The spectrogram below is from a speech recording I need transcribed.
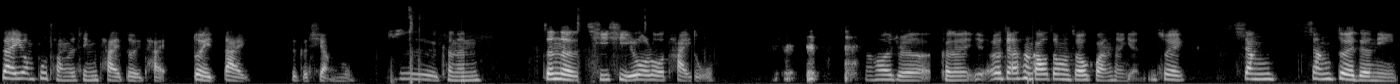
在用不同的心态对待对待这个项目，就是可能真的起起落落太多，然后觉得可能又加上高中的时候管很严，所以相相对的，你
